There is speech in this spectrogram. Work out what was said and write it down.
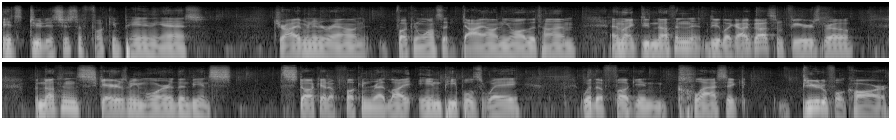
it's, dude, it's just a fucking pain in the ass. Driving it around, fucking wants to die on you all the time. And like, dude, nothing, dude, like I've got some fears, bro. But nothing scares me more than being st- stuck at a fucking red light in people's way with a fucking classic, beautiful car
